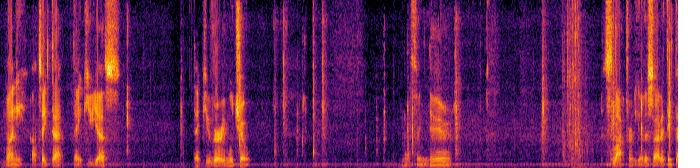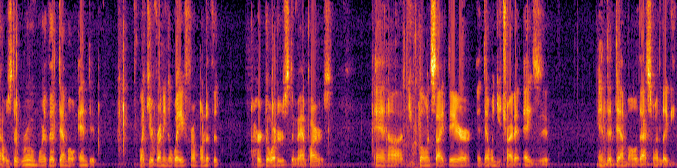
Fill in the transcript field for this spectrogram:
Money. I'll take that. Thank you, yes. Thank you very mucho. Nothing there. It's locked from the other side. I think that was the room where the demo ended. Like you're running away from one of the her daughters, the vampires. And uh, you go inside there, and then when you try to exit in the demo, that's when Lady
